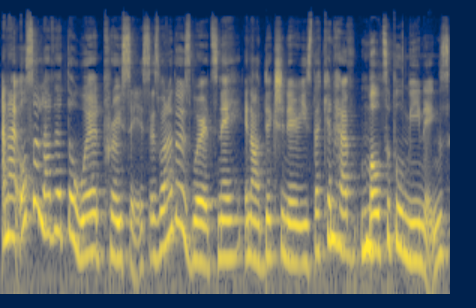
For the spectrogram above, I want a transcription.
And I also love that the word process is one of those words ne, in our dictionaries that can have multiple meanings.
